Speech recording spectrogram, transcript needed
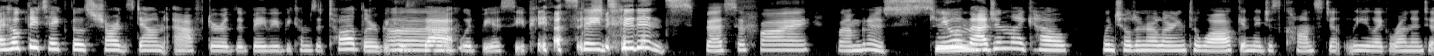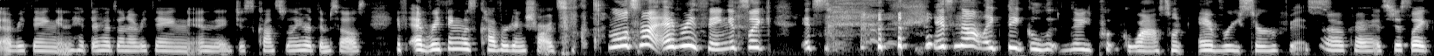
I hope they take those shards down after the baby becomes a toddler because Uh, that would be a CPS they issue. didn't specify but i'm gonna assume Can you imagine like how when children are learning to walk and they just constantly like run into everything and hit their heads on everything and they just constantly hurt themselves? If everything was covered in shards of glass. Well, it's not everything. It's like it's it's not like they glue, they put glass on every surface. Okay, it's just like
